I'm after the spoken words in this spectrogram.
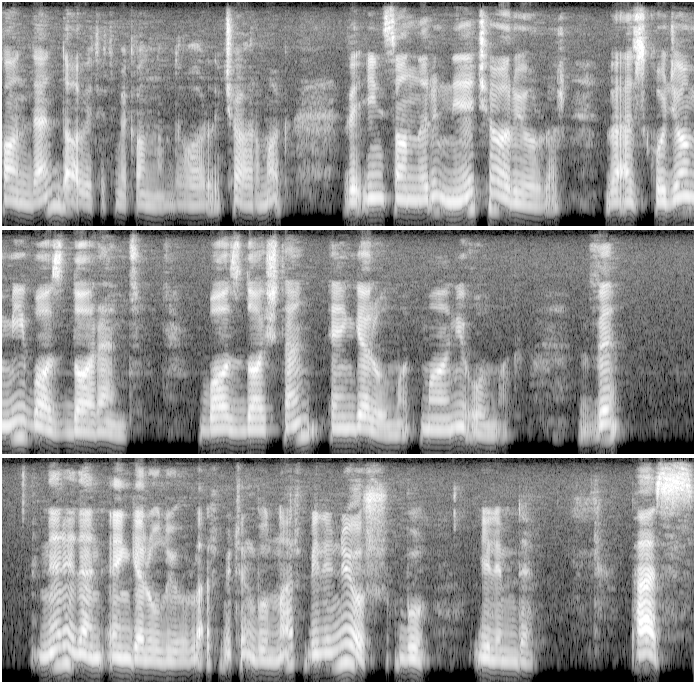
Khanden davet etmek anlamda vardı. Çağırmak ve insanları neye çağırıyorlar ve az koca mi bazdarend bazdaşten engel olmak, mani olmak ve nereden engel oluyorlar? Bütün bunlar biliniyor bu ilimde. Pes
